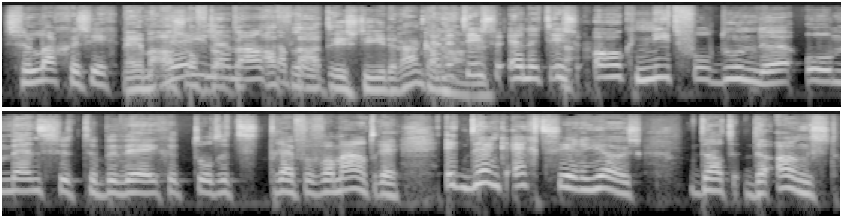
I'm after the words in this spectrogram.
Ze lachen zich Nee, maar alsof dat de aflaat kapot. is die je eraan kan En het hangen. is, en het is ook niet voldoende om mensen te bewegen tot het treffen van maatregelen. Ik denk echt serieus dat de angst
